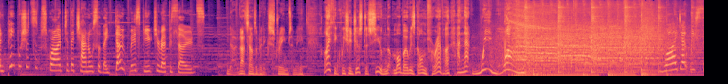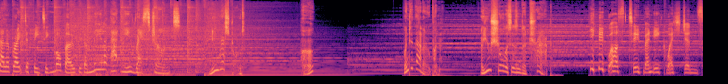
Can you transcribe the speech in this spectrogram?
and people should subscribe to the channel so they don't miss future episodes. No, that sounds a bit extreme to me. I think we should just assume that Mobbo is gone forever and that we won! Why don't we celebrate defeating Mobbo with a meal at that new restaurant? New restaurant? Huh? When did that open? Are you sure this isn't a trap? You ask too many questions,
